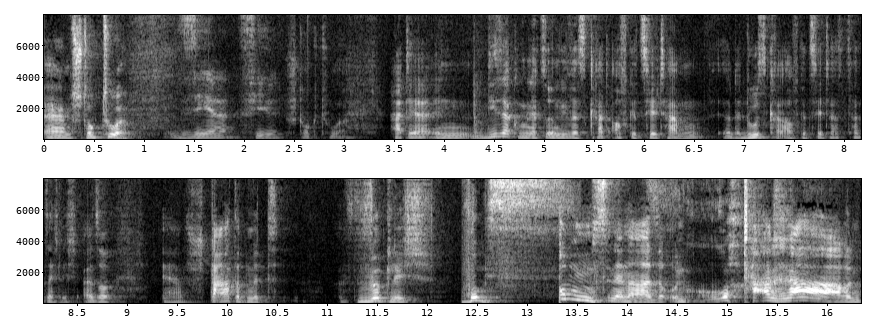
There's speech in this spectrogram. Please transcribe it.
ähm, Struktur. sehr viel Struktur. Hat er in dieser Kombination, wie wir es gerade aufgezählt haben, oder du es gerade aufgezählt hast, tatsächlich. Also er startet mit wirklich Bums. Bums in der Nase und Tara. Und,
